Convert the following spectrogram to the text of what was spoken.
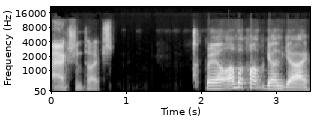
action types well i'm a pump gun guy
